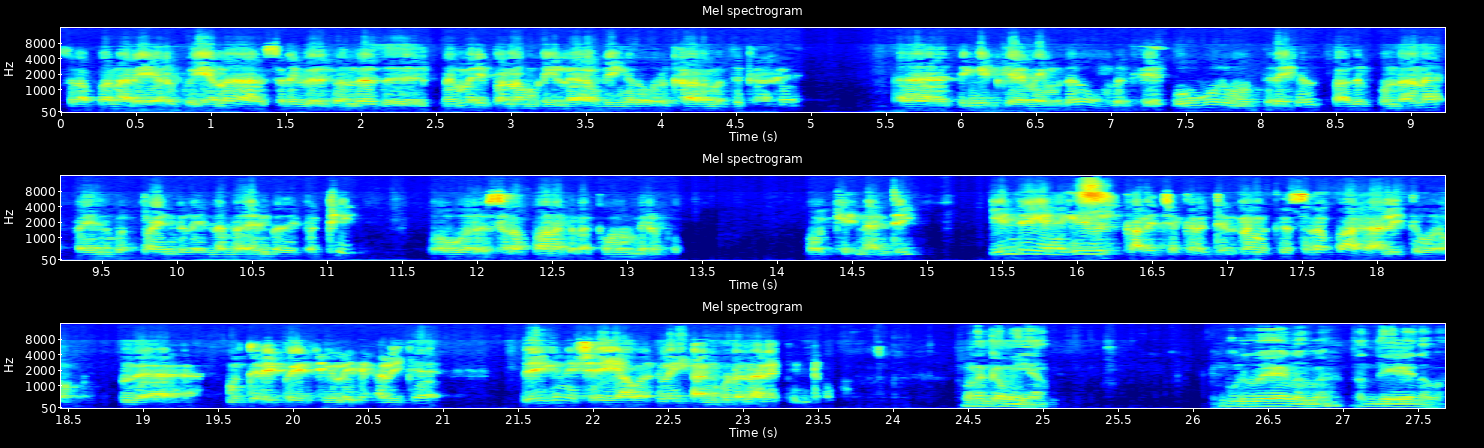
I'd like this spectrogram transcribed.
சிறப்பா நிறைய இருக்கும். ஏன்னா சில பேருக்கு வந்து அது மெமரி பண்ண முடியல அப்படிங்கிற ஒரு காரணத்துக்காக திங்கட்கிழமை முதல் உங்களுக்கு ஒவ்வொரு முத்திரைகள் அதற்குண்டான பயன் பயன்கள் என்ன என்பதை பற்றி ஒவ்வொரு சிறப்பான விளக்கமும் இருக்கும். ஓகே நன்றி. இன்றைய நிகழ்வு கலை சக்கரத்தில் நமக்கு சிறப்பாக அளித்து வரும் இந்த முத்திரை பயிற்சிகளை அளிக்க ஜெய்கணேஷ் அவர்களை அன்புடன் அழைக்கின்றோம். வணக்கம் ஐயா. குருவே நம தந்தையே நம.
